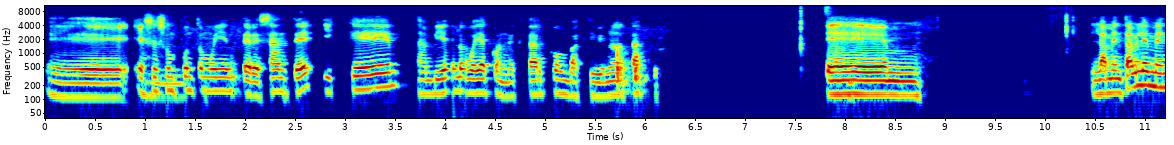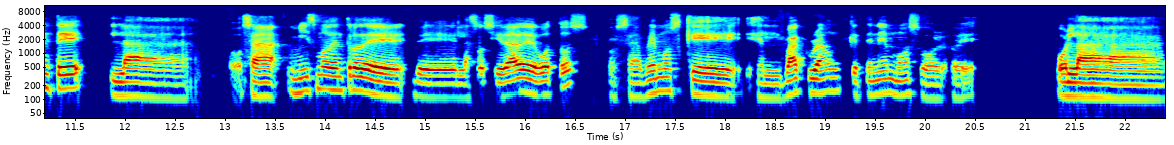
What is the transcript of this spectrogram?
Eh, ese es un mm. punto muy interesante y que también lo voy a conectar con Bhaktivinoda Thakur. Em, lamentablemente, la, o sea, mismo dentro de, la sociedad de devotos, o sea, vemos que el background que tenemos o, eh, la,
